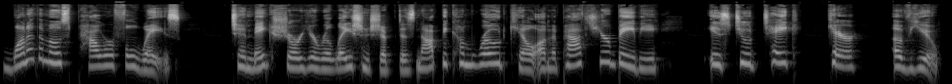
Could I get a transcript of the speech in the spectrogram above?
One of the most powerful ways to make sure your relationship does not become roadkill on the path to your baby is to take care of you.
